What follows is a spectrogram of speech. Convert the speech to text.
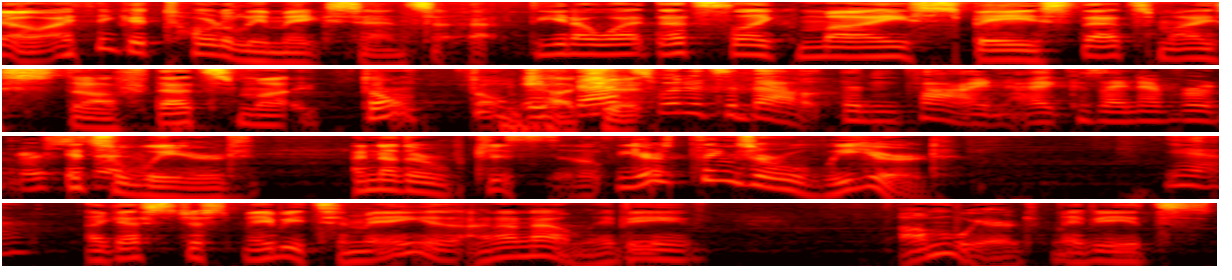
No, I think it totally makes sense. Uh, you know what? That's like my space. That's my stuff. That's my. Don't don't If touch that's it. what it's about, then fine. Because I, never understood. it's weird. Another. Just, your things are weird. Yeah, I guess just maybe to me. I don't know. Maybe I'm weird. Maybe it's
